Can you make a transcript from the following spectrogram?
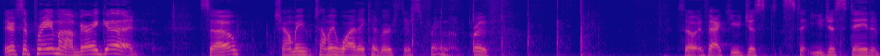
They're supremum. Very good. So, show me, tell me why they converge to their supremum. Proof. So, in fact, you just you just stated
